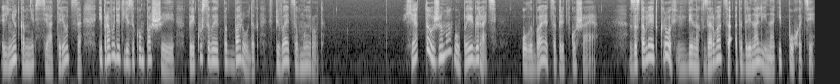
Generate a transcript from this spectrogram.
Льнет ко мне вся, трется и проводит языком по шее, прикусывает подбородок, впивается в мой рот. «Я тоже могу поиграть», — улыбается, предвкушая. Заставляет кровь в венах взорваться от адреналина и похоти.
